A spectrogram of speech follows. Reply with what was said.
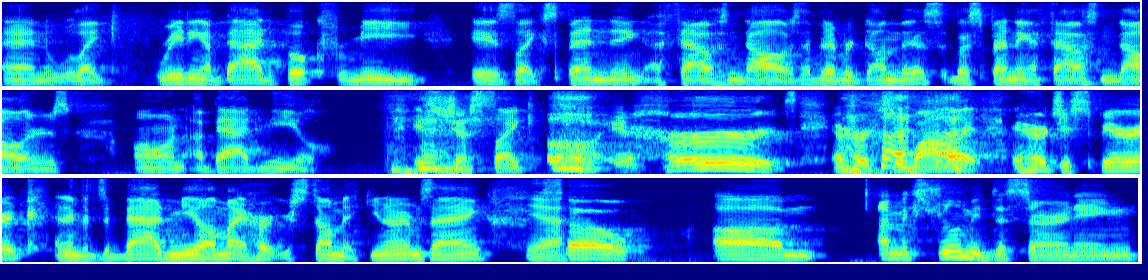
And like reading a bad book for me is like spending a thousand dollars. I've never done this, but spending a thousand dollars on a bad meal. It's just like, oh, it hurts. It hurts your wallet. it hurts your spirit. And if it's a bad meal, it might hurt your stomach. You know what I'm saying? Yeah. So um, I'm extremely discerning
